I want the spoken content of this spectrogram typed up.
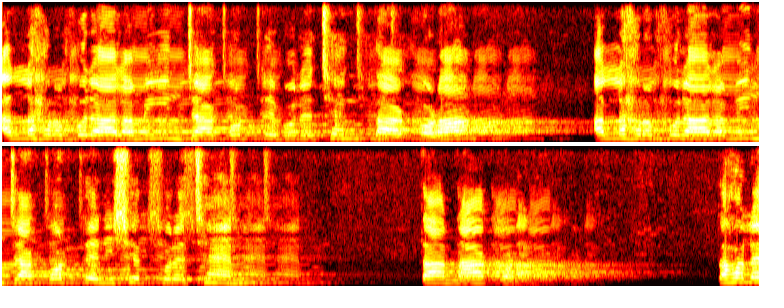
আল্লাহ রব্বুল আলমিন যা করতে বলেছেন তা করা। আল্লাহ রব্বুল আলমিন যা করতে নিষেধ করেছেন তা না করা। তাহলে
